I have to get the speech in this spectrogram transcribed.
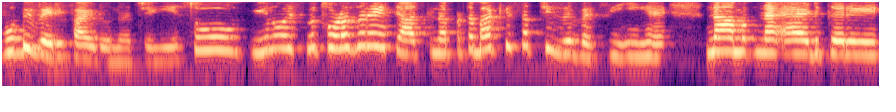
वो भी वेरीफाइड होना चाहिए। सो यू नो इसमें थोड़ा ज़रा एहतियात करना पड़ता बाकी सब चीज़ें वैसी ही हैं। नाम अपना ऐड करें,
